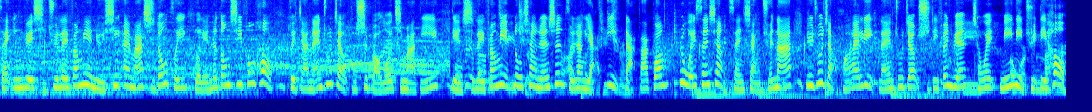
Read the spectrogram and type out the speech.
在音乐喜剧类方面，女星艾玛史东则以《可怜的东西》封后，最佳男主角则是保罗·吉马迪。电视类方面，《怒呛人生》则让亚裔大发光，入围三项，三项全拿。女主角黄爱丽，男主角史蒂芬·元成为迷你剧帝后，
